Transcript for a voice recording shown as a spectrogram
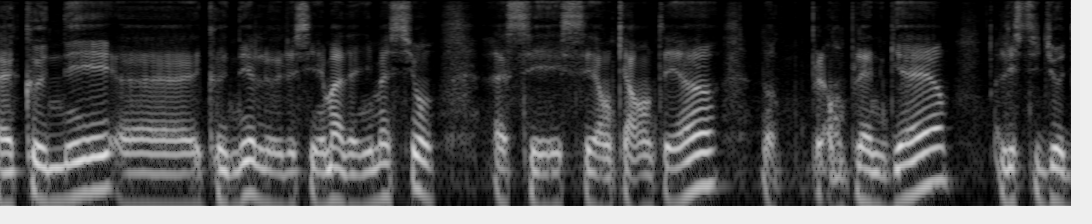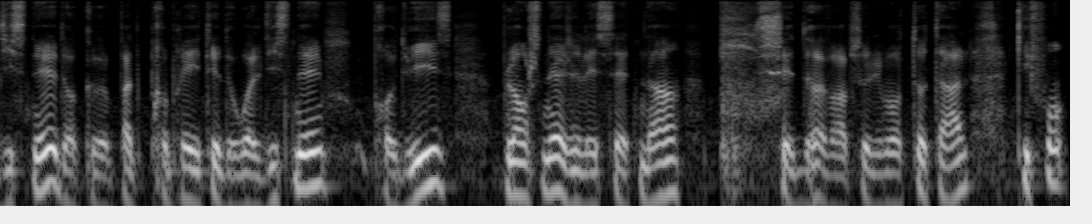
euh, que naît, euh, que naît le, cinéma d'animation. C'est, c'est en 41, donc en pleine guerre. Les studios Disney, donc pas de propriété de Walt Disney, produisent Blanche-Neige et les Sept Nains, chef-d'œuvre absolument total, qui font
